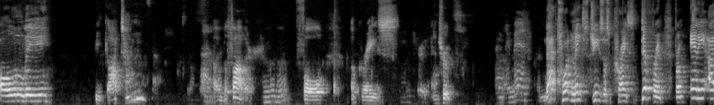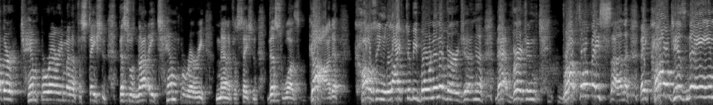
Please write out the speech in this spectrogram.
only begotten of the Father, Mhm. full of grace And truth. Amen. And that's what makes Jesus Christ different from any other temporary manifestation. This was not a temporary manifestation. This was God causing life to be born in a virgin. That virgin brought forth a son. They called his name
